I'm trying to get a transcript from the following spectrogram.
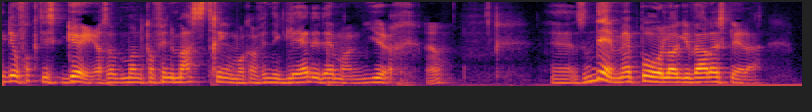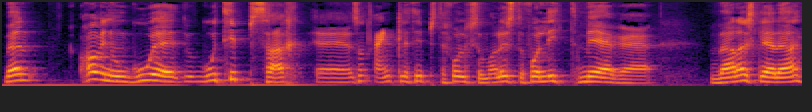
er- jo faktisk gøy. Altså, man kan finne mestring og man kan finne glede i det man gjør. Ja. Eh, Så det er med på å lage hverdagsglede. Men har vi noen gode, gode tips her? eh, Sånn enkle tips til folk som har lyst til å få litt mer eh, hverdagsglede?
